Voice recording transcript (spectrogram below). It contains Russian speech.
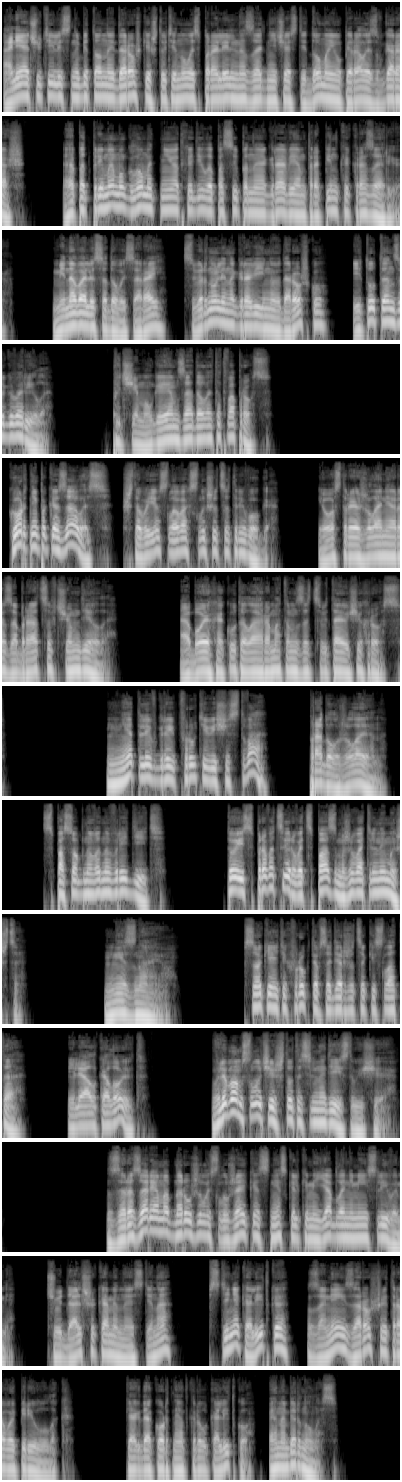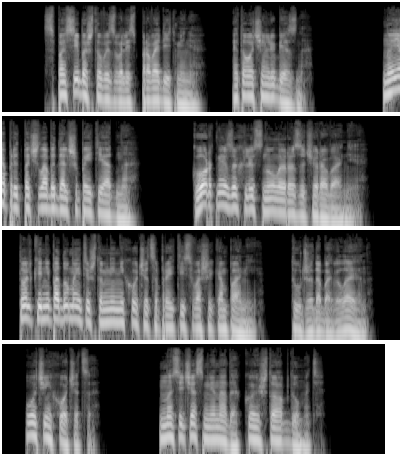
Они очутились на бетонной дорожке, что тянулась параллельно задней части дома и упиралась в гараж, а под прямым углом от нее отходила посыпанная гравием тропинка к розарию. Миновали садовый сарай, свернули на гравийную дорожку, и тут Энн заговорила. Почему ГМ задал этот вопрос? Кортни показалось, что в ее словах слышится тревога и острое желание разобраться, в чем дело. Обоих окутало ароматом зацветающих роз. «Нет ли в грейпфруте вещества, — продолжила Энн, — способного навредить, то есть спровоцировать спазм жевательной мышцы?» «Не знаю. В соке этих фруктов содержится кислота или алкалоид. В любом случае что-то сильнодействующее. За розарием обнаружилась лужайка с несколькими яблонями и сливами. Чуть дальше каменная стена, в стене калитка, за ней заросший травой переулок. Когда Кортни открыл калитку, Энн обернулась. «Спасибо, что вызвались проводить меня. Это очень любезно. Но я предпочла бы дальше пойти одна». Кортни захлестнуло разочарование. «Только не подумайте, что мне не хочется пройтись в вашей компании», — тут же добавила Энн. «Очень хочется. Но сейчас мне надо кое-что обдумать.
